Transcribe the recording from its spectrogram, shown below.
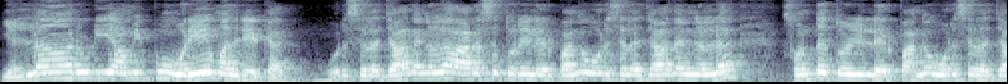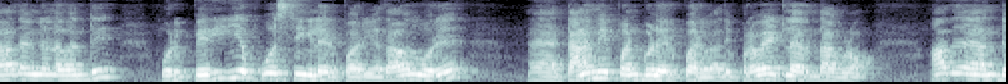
எல்லாருடைய அமைப்பும் ஒரே மாதிரி இருக்காது. ஒரு சில ஜாதகங்களில் அரசு துறையில் இருப்பாங்க ஒரு சில ஜாதகங்களில் சொந்த தொழிலில் இருப்பாங்க ஒரு சில ஜாதகங்களில் வந்து ஒரு பெரிய போஸ்டிங்கில் இருப்பார். அதாவது ஒரு தலைமை பண்புல இருப்பார். அது ப்ரைவேட்டில் இருந்தால் கூட. அது அந்த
